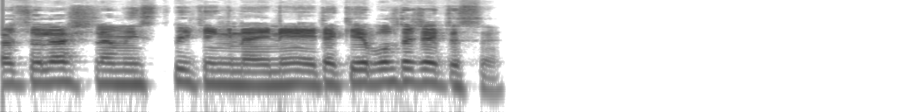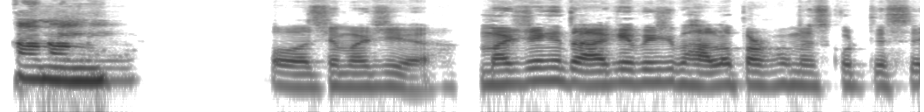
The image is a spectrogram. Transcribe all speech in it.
চলে আসলাম স্পিকিং নাইনে এটা কে বলতে চাইতেছে? আমি। ও আচ্ছা মার্জিয়া। মার্জিয়া কিন্তু আগে বেশ ভালো পারফরমেন্স করতেছে।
